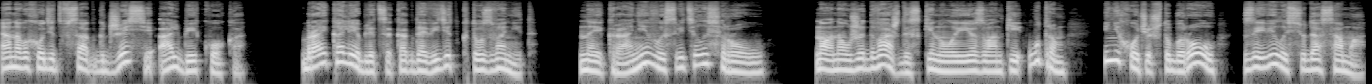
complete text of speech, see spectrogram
Она выходит в сад к Джесси, Альби и Кока. Брай колеблется, когда видит, кто звонит. На экране высветилась Роу. Но она уже дважды скинула ее звонки утром и не хочет, чтобы Роу заявилась сюда сама,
